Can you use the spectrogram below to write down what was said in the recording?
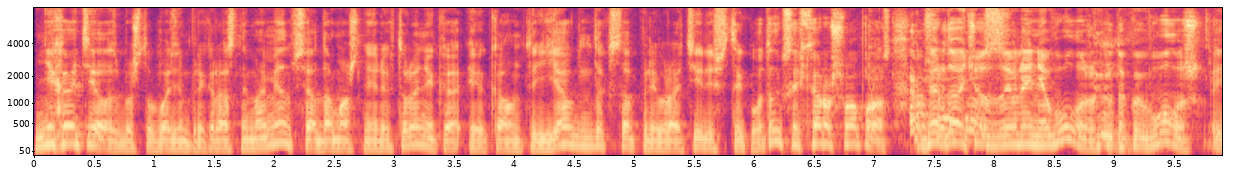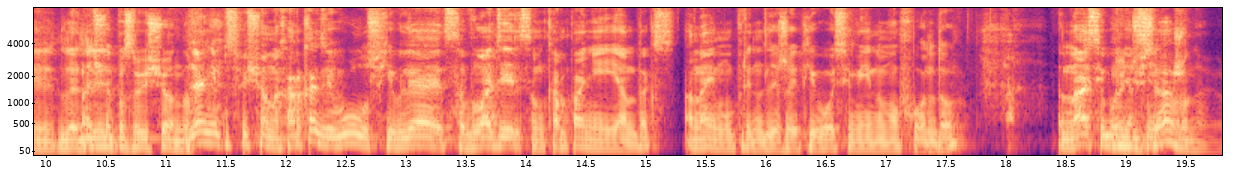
Не хотелось бы, чтобы в один прекрасный момент вся домашняя электроника и аккаунты Яндекса превратились в стык». Вот это, кстати, хороший вопрос. Хороший Например, вопрос. давай, что за заявление Воложа? Кто такой Волож? И для, Значит, для непосвященных. Для непосвященных. Аркадий Волож является владельцем компании Яндекс. Она ему принадлежит, его семейному фонду. На сегодняшний... Ну, не вся же, наверное.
